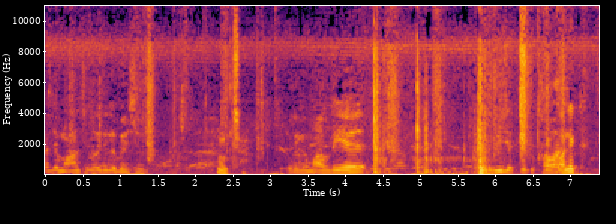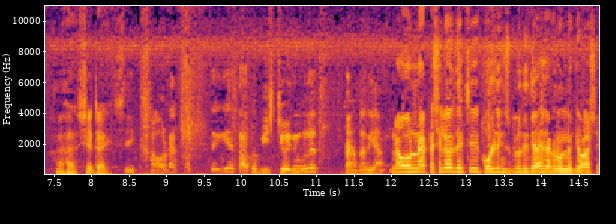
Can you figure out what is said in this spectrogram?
আগে মাল ছিল ওইদিকে বেশি। আচ্ছা। ওইদিকে মাল দিয়ে নিজের তো একটু খাওয়া অনেক হ্যাঁ সেটাই। সেই খাওয়াটা করতে গিয়ে তাও তো বৃষ্টি হয়নি বলে তাড়াতাড়ি আসতে না অন্য একটা ছেলে দেখছি কোল্ড ড্রিঙ্কসগুলো দিতে আসে এখন অন্য কেউ আসে।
